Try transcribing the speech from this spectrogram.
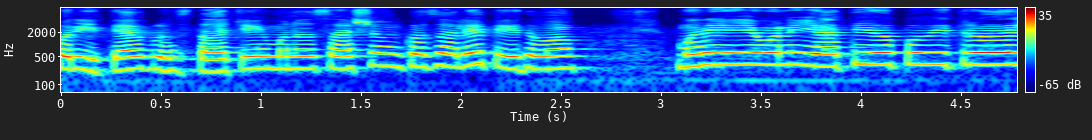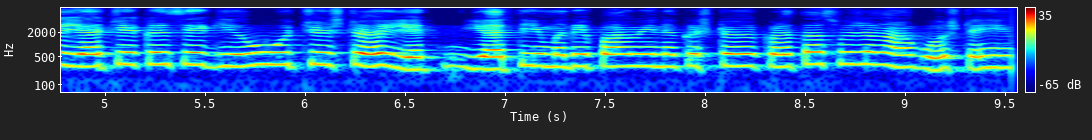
परी त्या ग्रस्ताचे मन साशंक झाले ते धवा. म्हणे येवन याती अपवित्र. याचे कैसे घेऊ उच्चिष्ट यातीमध्ये पावेन कष्ट. कळता स्वजना गोष्ट हे.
